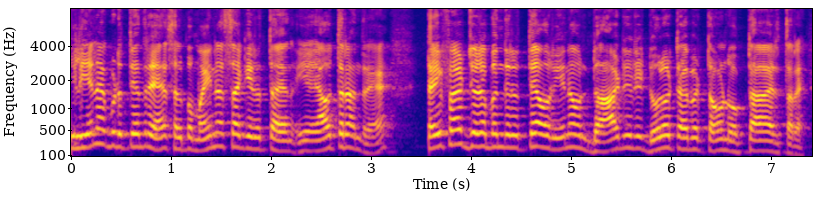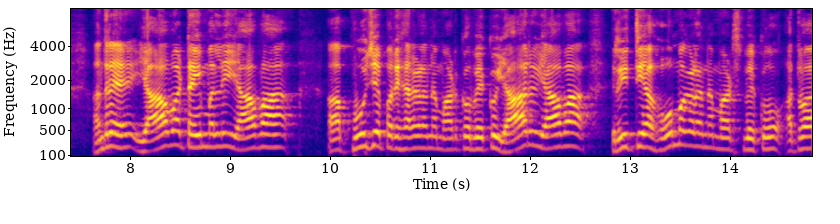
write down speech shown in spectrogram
ಇಲ್ಲಿ ಏನಾಗ್ಬಿಡುತ್ತೆ ಅಂದರೆ ಸ್ವಲ್ಪ ಮೈನಸ್ ಆಗಿರುತ್ತೆ ಯಾವ ಥರ ಅಂದರೆ ಟೈಫಾಯ್ಡ್ ಜ್ವರ ಬಂದಿರುತ್ತೆ, ಅವ್ರು ಏನೋ ಒಂದು ಆರ್ಡಿನರಿ ಡೋಲೋ ಟ್ಯಾಬ್ಲೆಟ್ ತೊಗೊಂಡು ಹೋಗ್ತಾ ಇರ್ತಾರೆ. ಅಂದರೆ ಯಾವ ಟೈಮಲ್ಲಿ ಯಾವ ಆ ಪೂಜೆ ಪರಿಹಾರಗಳನ್ನು ಮಾಡ್ಕೋಬೇಕು, ಯಾರು ಯಾವ ರೀತಿಯ ಹೋಮಗಳನ್ನು ಮಾಡಿಸ್ಬೇಕು ಅಥವಾ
